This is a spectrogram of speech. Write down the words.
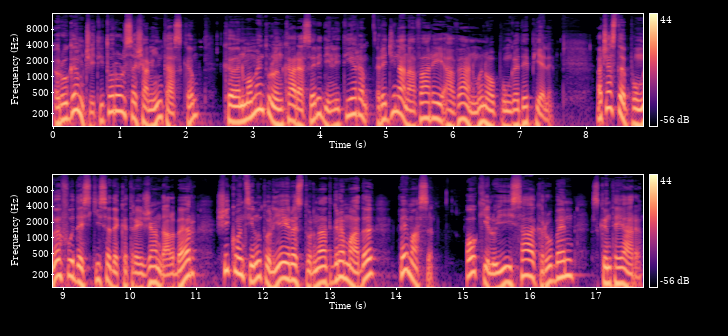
Rugăm cititorul să-și amintească că în momentul în care a sărit din litieră, regina Navarei avea în mână o pungă de piele. Această pungă fu deschisă de către Jean d'Albert și conținutul ei răsturnat grămadă pe masă. Ochii lui Isaac Ruben scânteiară,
